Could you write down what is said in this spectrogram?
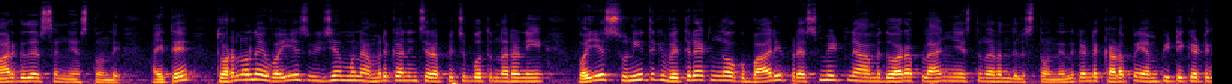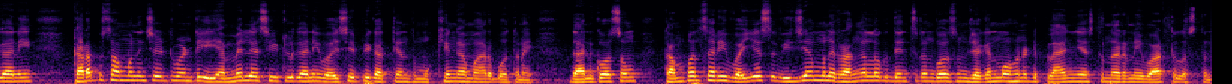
మార్గదర్శనం చేస్తోంది. అయితే త్వరలోనే వైఎస్ విజయమ్మని అమెరికా నుంచి రప్పించబోతున్నారని వైఎస్ సునీతకి వ్యతిరేకంగా ఒక భారీ ప్రెస్ మీట్ని ఆమె ద్వారా ప్లాన్ చేస్తున్నారని తెలుస్తోంది. ఎందుకంటే కడప ఎంపీ టికెట్ కానీ కడప సంబంధించినటువంటి ఎమ్మెల్యే సీట్లు కానీ వైసీపీకి అత్యంత ముఖ్యంగా మారబోతున్నాయి. దానికోసం కంపల్సరీ వైఎస్ విజయమ్మని రంగంలోకి దించడం కోసం జగన్మోహన్ రెడ్డి ప్లాన్ చేస్తున్నారని వార్తలు వస్తున్నాయి.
